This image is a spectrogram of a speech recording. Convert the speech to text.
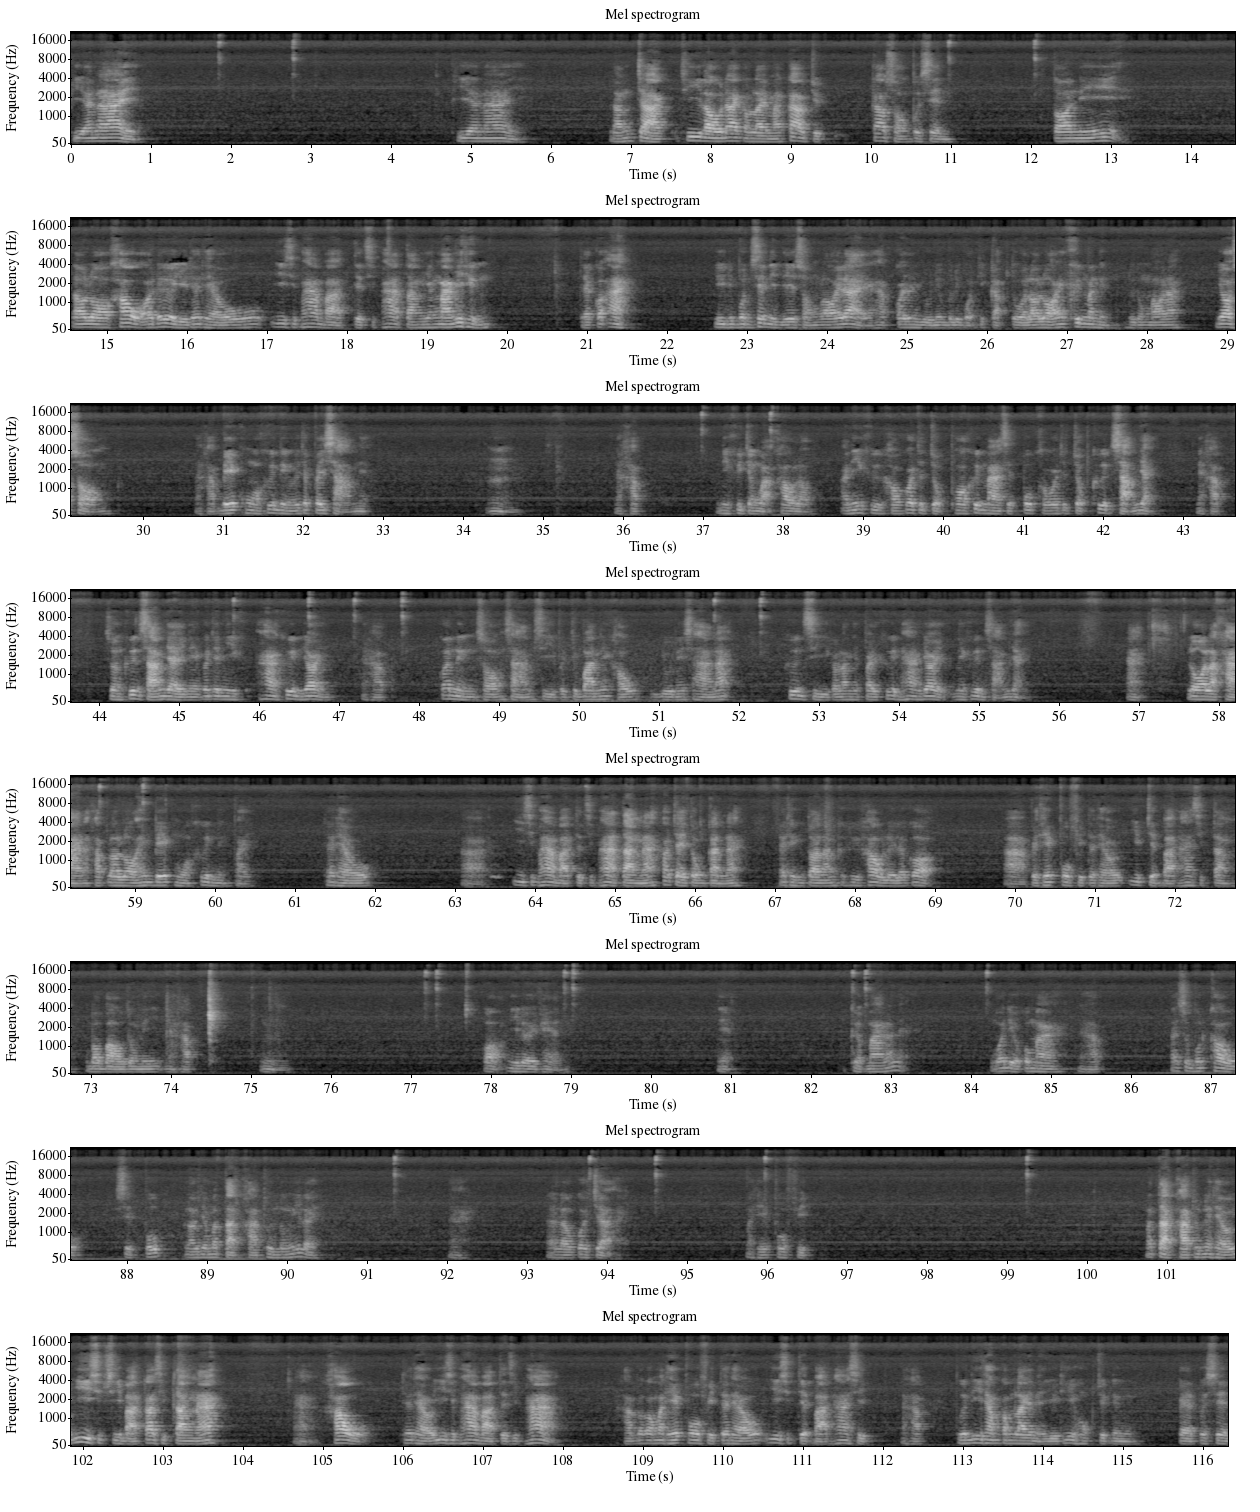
PNI PNI หลังจากที่เราได้กำไรมา 9.92%ตอนนี้เรารอเข้าออเดอร์อยู่แถวๆ25 บาท 75 ตังค์ยังมาไม่ถึง แต่ก็อะยืนอยู่บนเส้น EMA 200 ได้นะครับ ก็ยังอยู่ในบริบทที่กลับตัว เรารอให้ขึ้นมาหนึ่งดูตรงเมาส์นะ ย่อสองนะครับ เบรกหัวขึ้นหนึ่งแล้วจะไปสามเนี่ย อืม นะครับ นี่คือจังหวะเข้าเรา อันนี้คือเขาก็จะจบพอขึ้นมาเสร็จปุ๊บเขาก็จะจบขึ้นสามใหญ่นะครับ ส่วนขึ้นสามใหญ่เนี่ยก็จะมีห้าขึ้นย่อยนะครับ ก็หนึ่งสองสามสี่ปัจจุบันนี้เขาอยู่ในสถานะขึ้นสี่กำลังจะไปขึ้นห้าย่อยในขึ้นสามใหญ่อะรอราคานะครับ เรารอให้เบรกหัวขึ้นหนึ่งไปแถวแถวอ่ายี่สิบห้าบาทเจ็ดสิบห้าตังค์นะ เข้าใจตรงกันนะ ถ้าถึงตอนนั้นก็คือเข้าเลยแล้วก็อ่าไปเทคโปรฟิตแถวยี่สิบเจ็ดบาทห้าสิบตังค์เบาๆตรงนี้นะครับ อืม ก็นี่เลยแผน เนี่ย เกือบมาแล้วแหละ ว่าเดี๋ยวก็มานะครับ ถ้าสมมติเข้าเสร็จปุ๊บ เราจะมาตัดขาดทุนตรงนี้เลยอ่าแล้วเราก็จะมาเทคโปรฟิต มาตัดขาดทุนในแถว24บาท90ตังค์นะ อ่า เข้าแถวแถว25บาท75ครับ แล้วก็มาเทคโปรฟิตแถวแถว27บาท50นะครับ พื้นที่ทำกำไรเนี่ยอยู่ที่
